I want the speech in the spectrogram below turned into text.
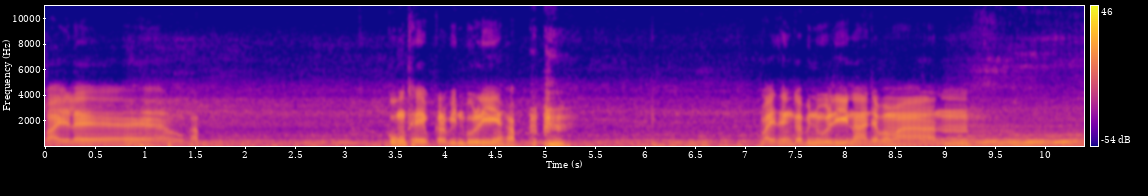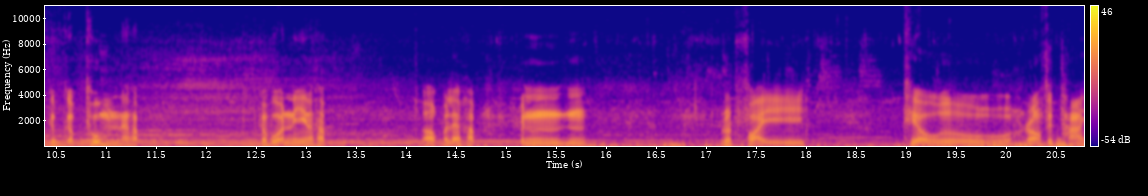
ไปแล้วครับ กรุงเทพกระบินบุรีนะครับไปถึงกระบินบุรีน่าจะประมาณเกือบเกือบทุ่มนะครับ ขบวนนี้นะครับ ออกไปแล้วครับ เป็นรถไฟเที่ยวรองสุดท้าย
